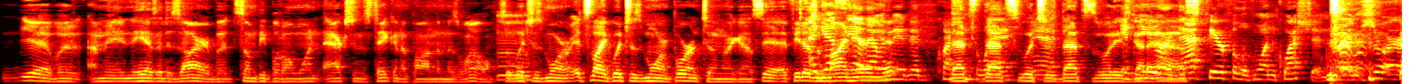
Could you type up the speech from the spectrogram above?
Yeah, but I mean, he has a desire, but some people don't want actions taken upon them as well. So, which is more? It's like which is more important to him, I guess. Yeah, if he Mm. Doesn't guess mind yeah, hearing that would it, be a good question that's to weigh. that's which Yeah. is that's what he's if got you to are ask. that fearful of one question, I'm sure.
